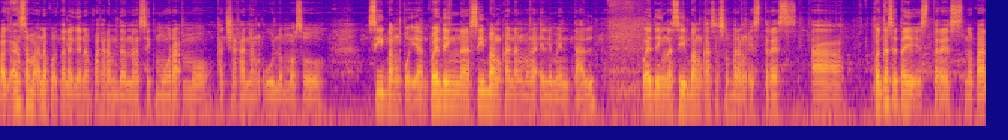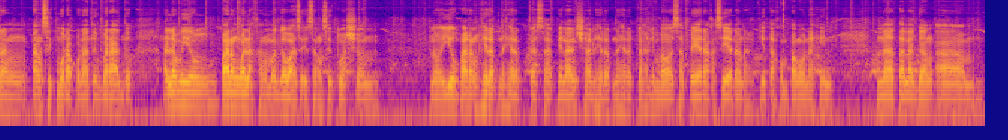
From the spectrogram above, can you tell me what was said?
Pag ang sama na po talaga ng pakaramdam ng sikmura mo at saka ng ulo mo, so sibang po yan. Pwedeng nasibang ka ng mga elemental, pwedeng nasibang ka sa sobrang stress. Ah, pag kasi tayo stress, no, parang ang sikmura po natin barado. Alam mo yung parang wala kang magawa sa isang sitwasyon. No, yung parang hirap na hirap ka sa financial, hirap na hirap ka halimbawa sa pera kasi yan ang nakikita kong pangunahin na talagang um,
